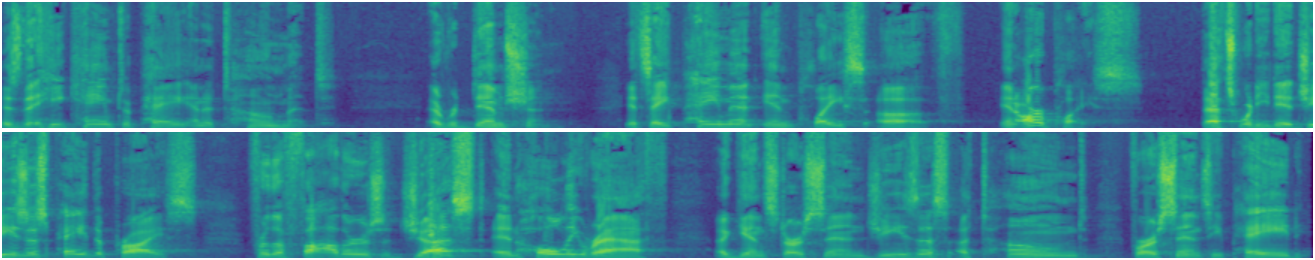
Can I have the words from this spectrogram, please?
is that he came to pay an atonement, a redemption. It's a payment in place of, in our place. That's what he did. Jesus paid the price for the Father's just and holy wrath against our sin. Jesus atoned for our sins. He paid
